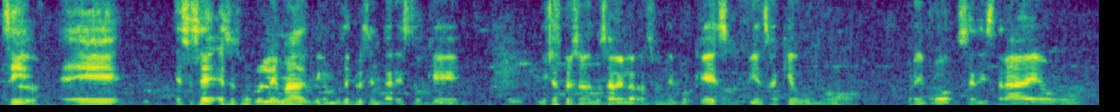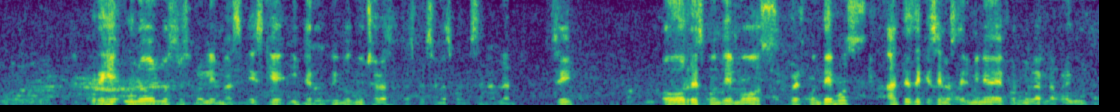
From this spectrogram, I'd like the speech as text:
Sí, Perdón. eh, eso, es, eso es un problema, digamos, de presentar esto que muchas personas no saben la razón de por qué es. Piensan que uno, por ejemplo, se distrae o, o- por ejemplo, uno de nuestros problemas es que interrumpimos mucho a las otras personas cuando están hablando, ¿sí? O respondemos, respondemos antes de que se nos termine de formular la pregunta.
